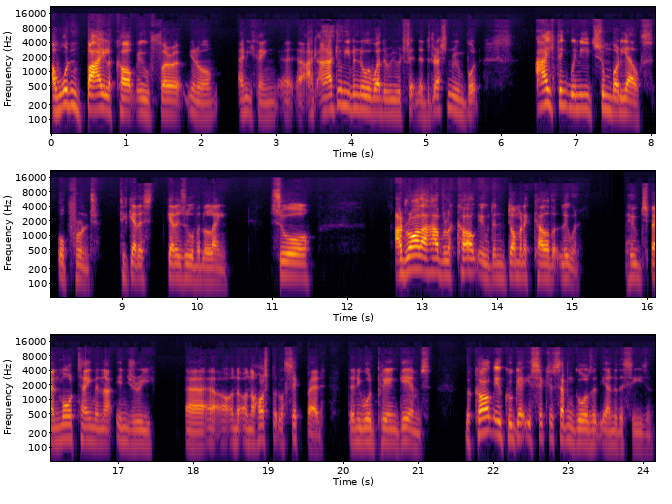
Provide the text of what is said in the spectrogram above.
I wouldn't buy Lukaku for you know anything, uh, and I don't even know whether he would fit in the dressing room. But I think we need somebody else up front to get us get us over the line. So I'd rather have Lukaku than Dominic Calvert-Lewin, who'd spend more time in that injury uh, on the on the hospital sick bed than he would playing games. Lukaku could get you six or seven goals at the end of the season.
